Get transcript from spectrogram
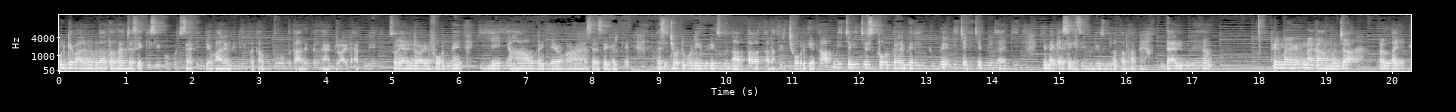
उनके बारे में बताता था, जैसे किसी को कुछ सेटिंग के बारे में नहीं पता हो तो वो बता देते थे एंड्रॉयड ऐप में सॉरी एंड्रॉयड फ़ोन में कि ये यहाँ और ये वहाँ ऐसे ऐसे करके। ऐसी छोटी मोटी वीडियोस बनाता रहता था, फिर छोड़ दिया था। आप नीचे नीचे स्क्रॉल करें मेरे यूट्यूब में, नीचे नीचे मिल जाएगी कि मैं कैसे कैसी वीडियोज़ बनाता था। देन फिर मैं मैं कहाँ पहुँचा? लाइक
